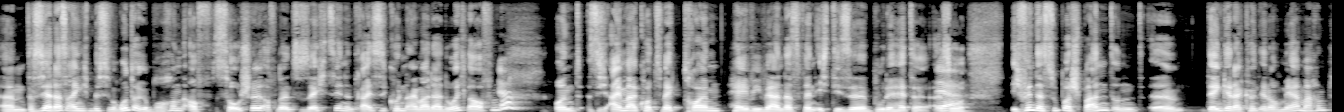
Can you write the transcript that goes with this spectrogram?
Ähm, das ist ja das eigentlich ein bisschen runtergebrochen auf Social, auf 9 zu 16, in 30 Sekunden einmal da durchlaufen. Ja. Und sich einmal kurz wegträumen, hey, wie wären das, wenn ich diese Bude hätte? Also, ja. ich finde das super spannend und äh, denke, da könnt ihr noch mehr machen.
